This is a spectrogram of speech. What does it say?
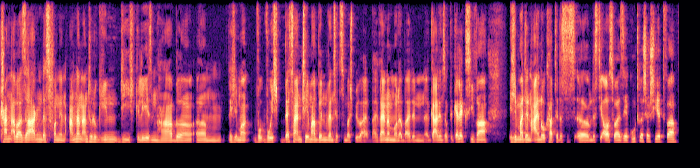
kann aber sagen, dass von den anderen Anthologien, die ich gelesen habe, ähm, ich immer, wo, wo ich besser im Thema bin, wenn es jetzt zum Beispiel bei, bei Venom oder bei den Guardians of the Galaxy war, ich immer den Eindruck hatte, dass es, äh, dass die Auswahl sehr gut recherchiert war.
